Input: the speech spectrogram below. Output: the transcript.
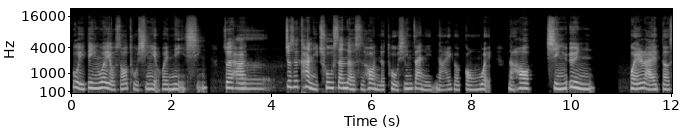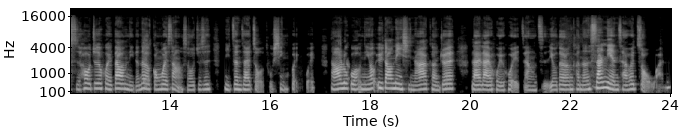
不一定，因为有时候土星也会逆行，所以它就是看你出生的时候，你的土星在你哪一个宫位，然后行运。回来的时候，就是回到你的那个宫位上的时候，就是你正在走土星回归。然后，如果你又遇到逆行，然后可能就会来来回回这样子。有的人可能三年才会走完，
